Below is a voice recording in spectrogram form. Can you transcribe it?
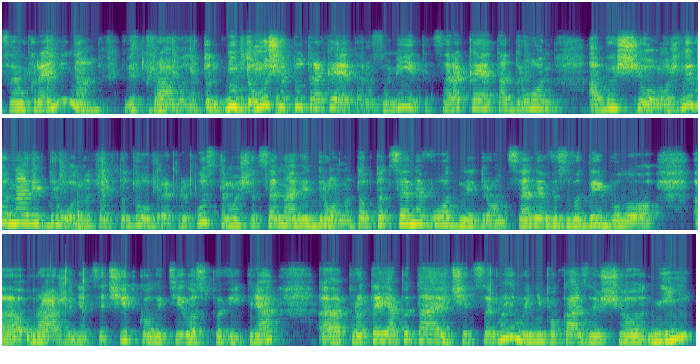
Це Україна відправила. Ну, тому що тут ракета, розумієте? Це ракета, дрон або що. Можливо, навіть дрон. Ну, тобто, добре, припустимо, що це навіть дрон. Ну, тобто, це не водний дрон, це не з води було е, ураження, це чітко летіло з повітря. Е, проте я питаю, чи це ми, мені показує, що ні.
